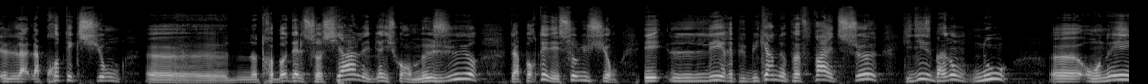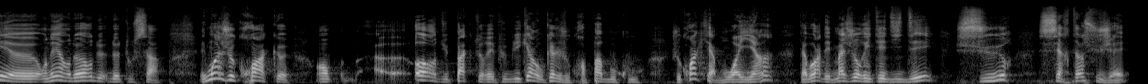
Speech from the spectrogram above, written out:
la, la protection, euh, notre modèle social, eh bien, il soit en mesure d'apporter des solutions. Et les républicains ne peuvent pas être ceux qui disent, ben non, nous, euh, on, est, euh, on est en dehors de, de tout ça. Et moi, je crois que, en- euh, hors du pacte républicain, auquel je ne crois pas beaucoup, je crois qu'il y a moyen d'avoir des majorités d'idées sur certains sujets.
